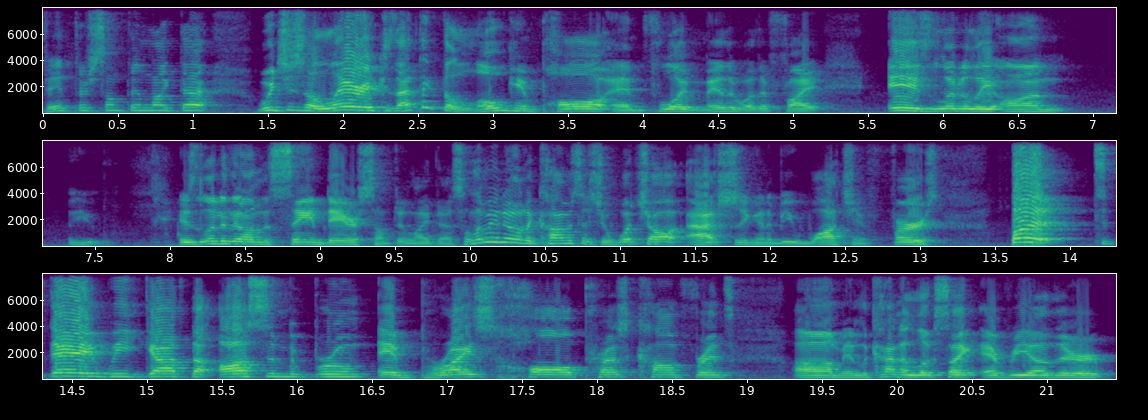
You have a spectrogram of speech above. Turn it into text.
5th or something like that, which is hilarious because I think the Logan Paul and Floyd Mayweather fight is literally on you is literally on the same day or something like that. So let me know in the comment section what y'all actually going to be watching first. But today we got the Austin McBroom and Bryce Hall press conference. Um, it kind of looks like every other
